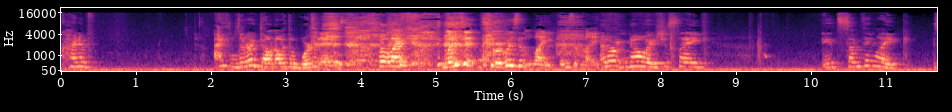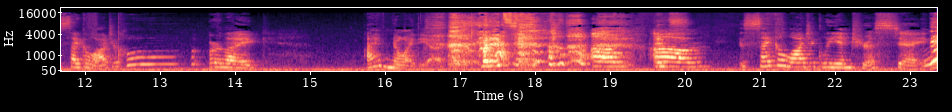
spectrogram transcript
kind of i literally don't know what the word is but like What is it? So what is it like? What is it like? i don't know it's just like it's something like psychological or like i have no idea but it's um It's- um psychologically interesting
